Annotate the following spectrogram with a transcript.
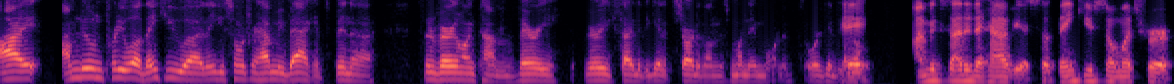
I I'm doing pretty well. Thank you. Uh, thank you so much for having me back. It's been a it's been a very long time. I'm very very excited to get it started on this Monday morning. So we're good to hey, go. I'm excited to have you. So thank you so much for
